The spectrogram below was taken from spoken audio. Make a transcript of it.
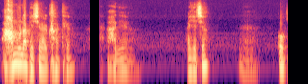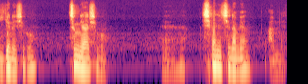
아무나 배신할 것 같아요. 아니에요. 알겠죠? 예, 꼭 이겨내시고 승리하시고 예, 시간이 지나면 압니다.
